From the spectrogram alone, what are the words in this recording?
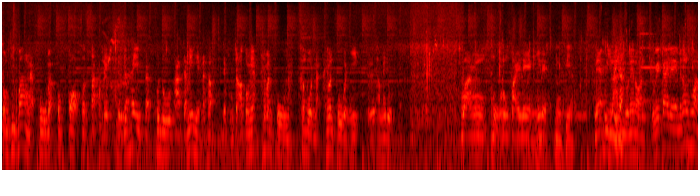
ตรงที่บ้างเนี่ยฟูแบบกรอบๆสัดๆเลยเดี๋ยวจะให้แบบคนดูอาจจะไม่เห็นนะครับ เดี๋ยวผมจะเอาตรงเนี้ยให้มันฟูนะข้างบนนะให้มันฟูกว่านี้เดี๋ยวจะทำให้ดู วางหมูลงไปเลยอย่างนี้เลยหมูเปียกเนี่ยมีร้านอยู่แน่นอนดูใกล้ๆเลยไม่ต้องห่วง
